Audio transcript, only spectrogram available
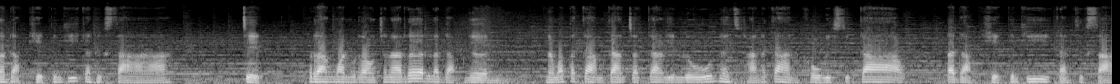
ระดับเขตพื้นที่การศึกษา 7. รางวัลรองชนะเลิศระดับเงิน นวัตกรรมการจัดการเรียนรู้ในสถานการณ์โควิด -19 ระดับเขตพื้นที่การศึกษา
